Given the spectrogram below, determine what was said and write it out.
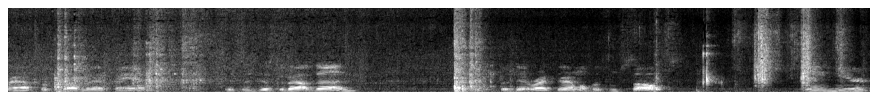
around, put the bottom of that pan. This is just about done. Put that right there. I'm gonna put some salt in here.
